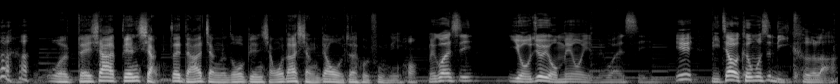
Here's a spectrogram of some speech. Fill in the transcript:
我等一下边想，在等下讲的时候边想，我等下想掉我再回复你。哦，没关系，有就有，没有也没关系，因为你教的科目是理科啦，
